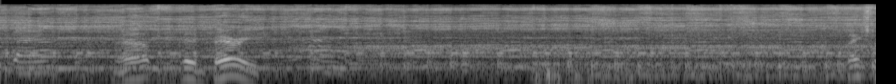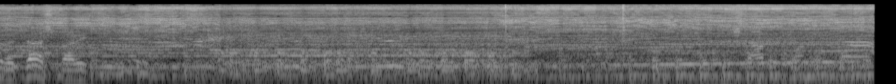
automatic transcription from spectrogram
dad go? Yep, they're buried. Thanks for the dust, buddy.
